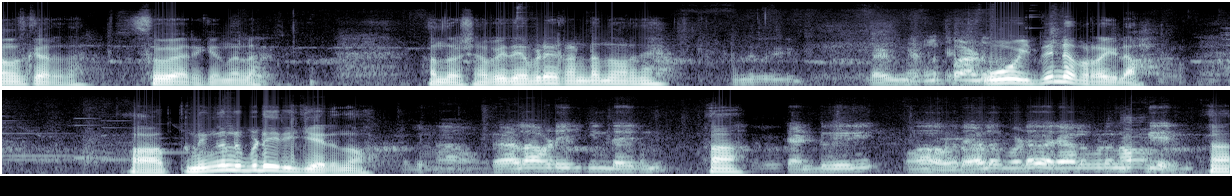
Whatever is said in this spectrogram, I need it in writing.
നമസ്കാരം സാർ. സുഖമായിരിക്കുന്നല്ലോ. സന്തോഷം. അപ്പോൾ ഇത് എവിടെ കണ്ടെന്ന് പറഞ്ഞേ? ഓ ഇതിന്റെ പുറകിലാ. ആ നിങ്ങൾ ഇവിടെ ഇരിക്കുകയായിരുന്നോ ഒരാൾ അവിടെ ഇരിക്കുന്നുണ്ടായിരുന്നു. ആ. രണ്ടുപേര് ആ ഒരാൾ ഇവിടെ ഒരാൾ ഇവിടെ നോക്കിയായിരുന്നു ആ.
